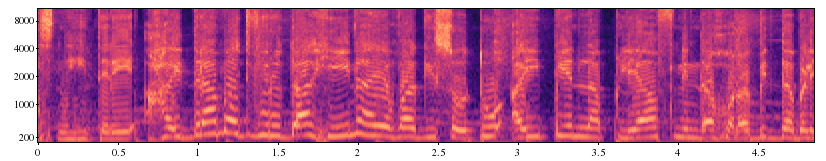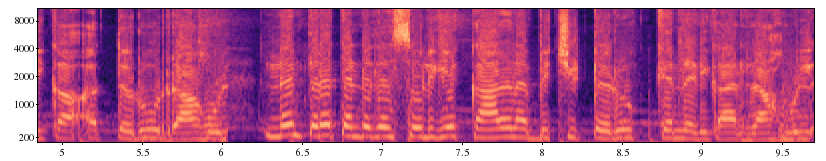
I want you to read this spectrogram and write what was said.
ಸ್ನೇಹಿತರೆ. ಹೈದರಾಬಾದ್ ವಿರುದ್ಧ ಹೀನಾಯವಾಗಿ ಸೋತು ಐಪಿಎಲ್ನ ಪ್ಲೇ ಆಫ್ನಿಂದ ಹೊರಬಿದ್ದ ಬಳಿಕ ಅತ್ತರು ರಾಹುಲ್. ನಂತರ ತಂಡದ ಸೋಲಿಗೆ ಕಾರಣ ಬಿಚ್ಚಿಟ್ಟರು ಕನ್ನಡಿಗ ರಾಹುಲ್.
